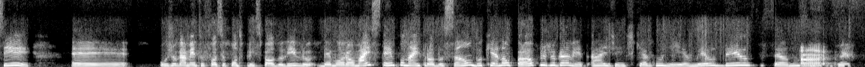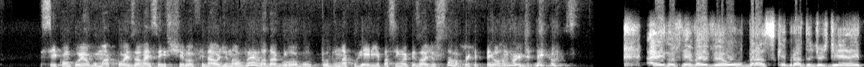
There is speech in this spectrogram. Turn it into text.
Se é, o julgamento fosse o ponto principal do livro, demorou mais tempo na introdução do que no próprio julgamento. Ai, gente, que agonia. Meu Deus do céu, não Ah, Se concluir alguma coisa, vai ser estilo final de novela da Globo. Tudo na correria pra ser um episódio só, porque, pelo amor de Deus. Aí no fim vai ver o braço quebrado de e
